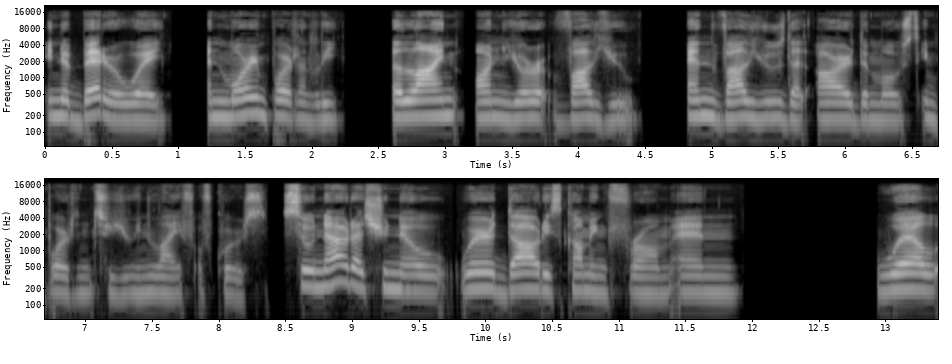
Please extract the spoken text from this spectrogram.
in a better way and more importantly align on your value and values that are the most important to you in life of course. So now that you know where doubt is coming from and well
